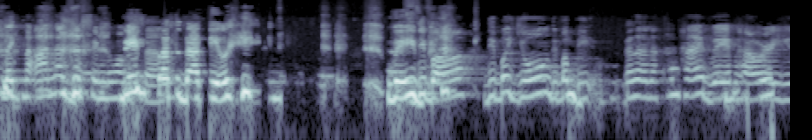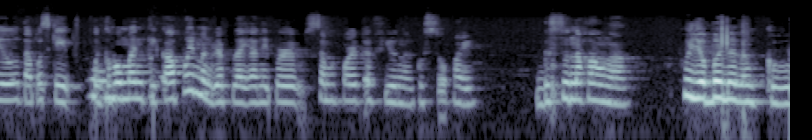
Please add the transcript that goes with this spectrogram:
like naanad ka si mo babe pa to dati, uy. babe. Di ba? Di ba yung, di ba, bi- ano, ano, hi babe, how are you? Tapos kay, pagkahuman kay kapoy man reply ani, per some part of you na gusto kay, gusto na ka nga, huyaba na lang ko.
